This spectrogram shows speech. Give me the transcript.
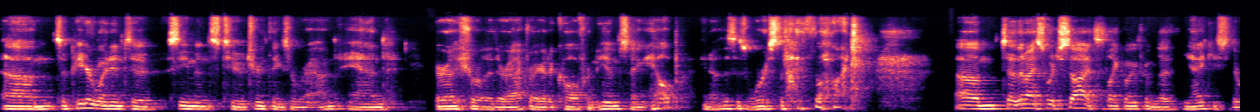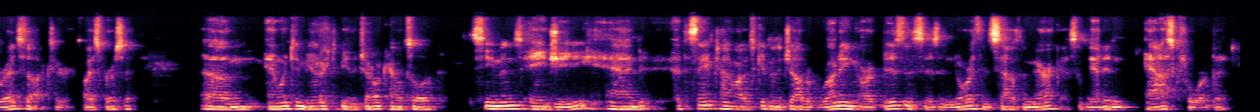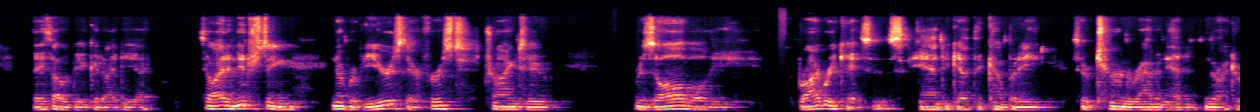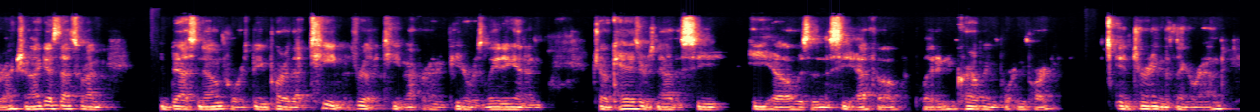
Um, so Peter went into Siemens to turn things around, and very shortly thereafter, I got a call from him saying, "Help! You know, this is worse than I thought." Um, so then I switched sides, like going from the Yankees to the Red Sox, or vice versa, um, and went to Munich to be the general counsel of Siemens AG. And at the same time, I was given the job of running our businesses in North and South America, something I didn't ask for, but they thought would be a good idea. So I had an interesting number of years there, first trying to resolve all the bribery cases and to get the company sort of turned around and headed in the right direction. I guess that's what I'm best known for is being part of that team. It was really a team effort. I mean, Peter was leading it, and Joe Kaeser is now the CEO, was then the CFO, played an incredibly important part in turning the thing around.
